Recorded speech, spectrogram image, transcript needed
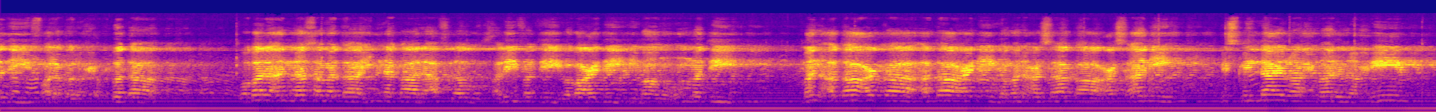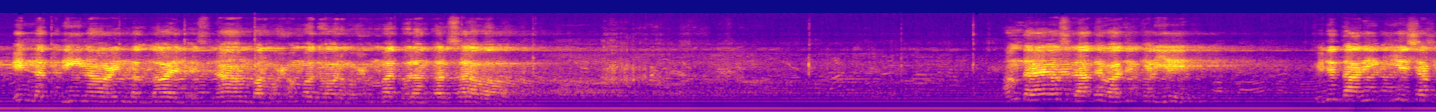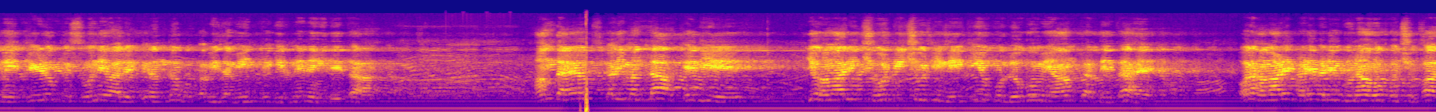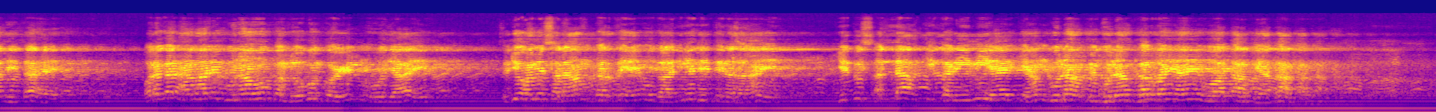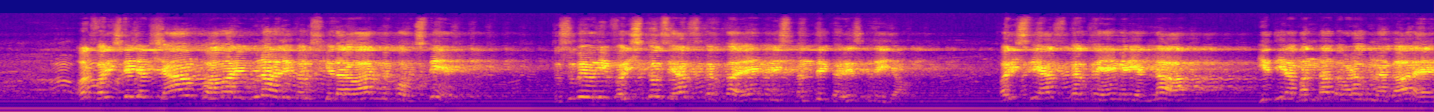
علي والذي فلق الحبة وبرأ النسمة إنك لأفضل خليفتي وبعدي إمام أمتي. من أطاعك أطاعني ومن عصاك عصاني. بسم الله الرحمن الرحيم. إن الدين عند الله الإسلام ومحمد وعلى محمد بلند صلوات حمد ہے اس ذات واجب کے لیے کہ جو تاریخی یہ شب میں پیڑوں کے سونے والے پرندوں کو کبھی زمین پہ گرنے نہیں دیتا۔ حمد ہے اس کریم اللہ کے لیے جو ہماری چھوٹی چھوٹی نیکیوں کو لوگوں میں عام کر دیتا ہے اور ہمارے بڑے بڑے گناہوں کو چھپا دیتا ہے، اور اگر ہمارے گناہوں کا لوگوں کو علم ہو جائے، تو جو ہمیں سلام کرتے ہیں، وہ گالیاں دیتے نظر آئیں۔ یہ تو اللہ کی کریمی ہے کہ ہم گناہ پہ گناہ کر رہے ہیں، وہ عطا پہ عطا کر اور فرشتے جب شام کو ہمارے گناہ لے کر اس کے دربار میں پہنچتے ہیں، تو صبح انہیں فرشتوں سے عرض کرتا ہے، میرے اس بندے کا رزق دے جاؤ۔ فرشتے عرض کرتے ہیں، میرے اللہ، یہ تیرا بندہ تو بڑا گناہگار ہے،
